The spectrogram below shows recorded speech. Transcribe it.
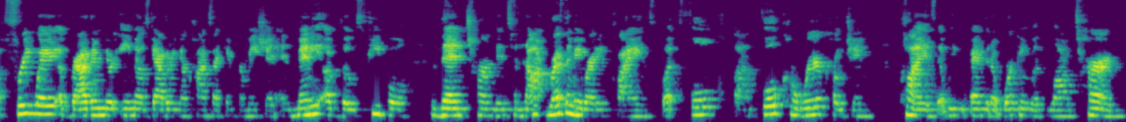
a, free way of gathering their emails, gathering their contact information. And many of those people then turned into not resume writing clients, but full um, full career coaching clients that we ended up working with long term.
